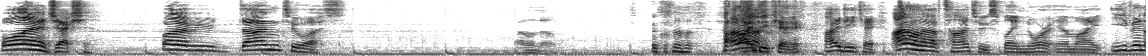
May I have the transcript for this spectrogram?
What injection? What have you done to us? I don't know. I don't IDK. IDK. I don't have time to explain, nor am I even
